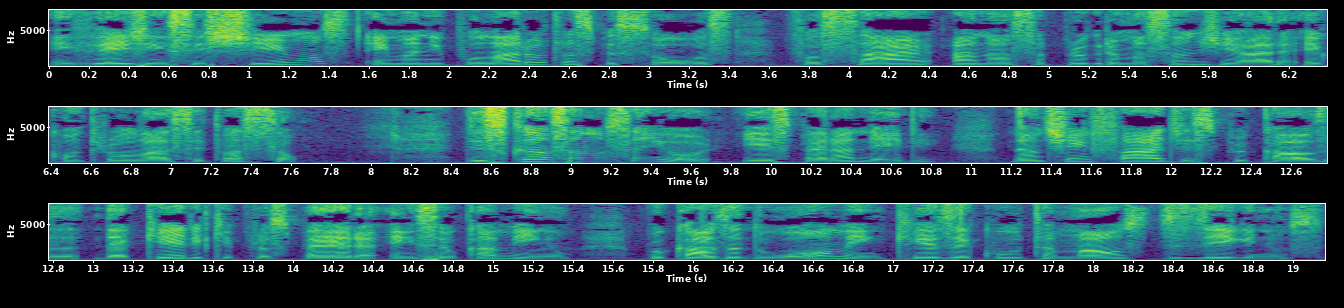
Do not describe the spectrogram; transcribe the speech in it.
em vez de insistirmos em manipular outras pessoas, forçar a nossa programação diária e controlar a situação. Descansa no Senhor e espera nele. Não te enfades por causa daquele que prospera em seu caminho, por causa do homem que executa maus desígnios.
